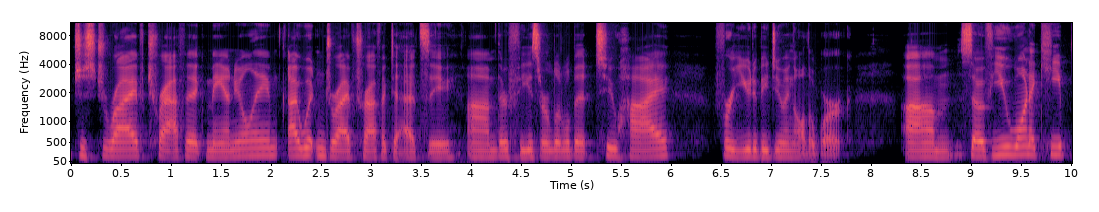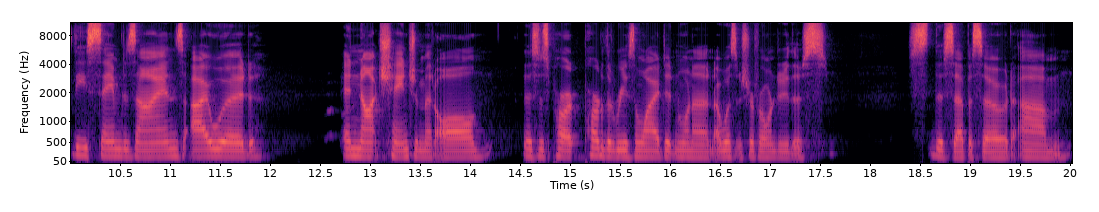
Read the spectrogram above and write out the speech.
just drive traffic manually, I wouldn't drive traffic to Etsy. Um, their fees are a little bit too high for you to be doing all the work. Um, so if you want to keep these same designs, I would and not change them at all. This is part part of the reason why I didn't want to. I wasn't sure if I wanted to do this this episode. Um,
